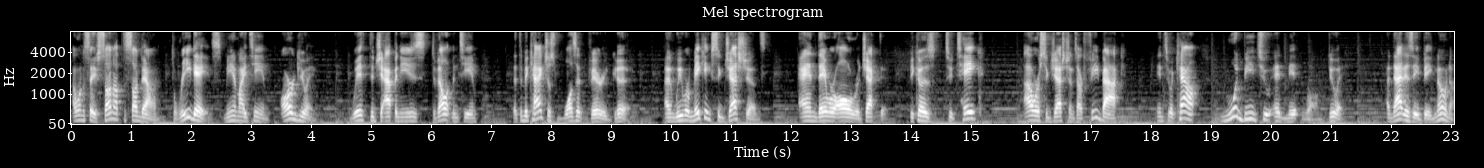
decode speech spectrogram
I want to say sun up to sundown, three days, me and my team arguing with the Japanese development team that the mechanic just wasn't very good. And we were making suggestions and they were all rejected. Because to take our suggestions, our feedback into account would be to admit wrongdoing. And that is a big no-no.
